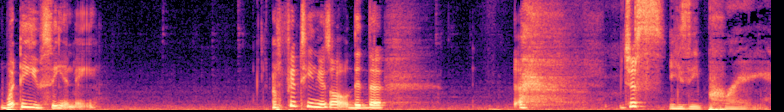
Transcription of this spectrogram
what do you see in me? I'm 15 years old. Did the just Easy prey.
